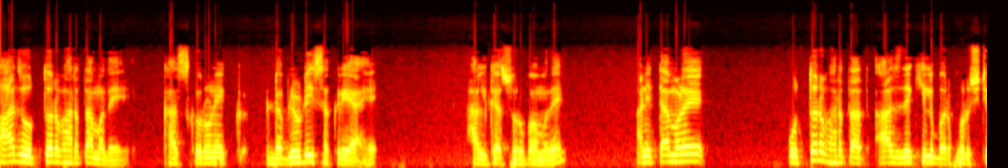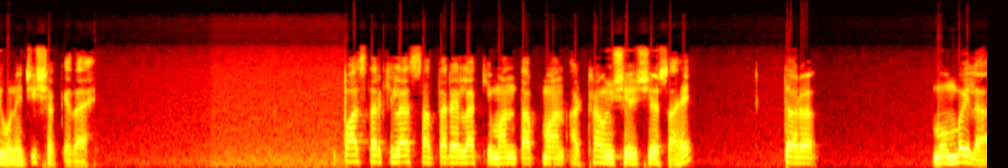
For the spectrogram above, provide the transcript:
आज उत्तर भारतामध्ये खास करून एक डब्ल्यू डी सक्रिय आहे हलक्या स्वरूपामध्ये. आणि त्यामुळे उत्तर भारतात आज देखील बर्फवृष्टी होण्याची शक्यता आहे. पाच तारखेला साताऱ्याला किमान तापमान अठरा अंश सेल्शियस आहे. तर मुंबईला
